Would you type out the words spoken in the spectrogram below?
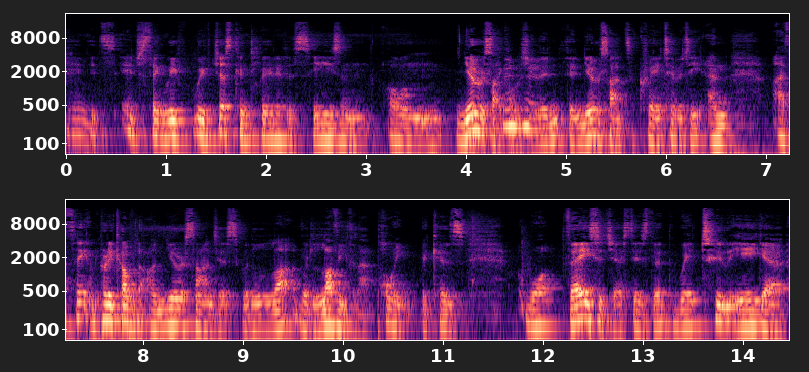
It's interesting. We've we've just concluded a season on neuropsychology, mm-hmm. the, the, neuroscience of creativity, and I think I'm pretty confident our neuroscientists would lo- would love you for that point because what they suggest is that we're too eager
